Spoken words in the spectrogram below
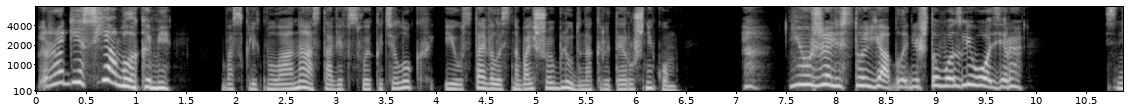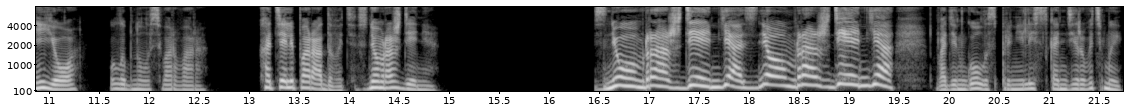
«Пироги с яблоками!» — воскликнула она, оставив свой котелок, и уставилась на большое блюдо, накрытое рушником. «Неужели с той яблони, что возле озера?» «С нее, улыбнулась Варвара. «Хотели порадовать. С днем рождения!» «С днем рождения! С днем рождения!» В один голос принялись скандировать мы,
